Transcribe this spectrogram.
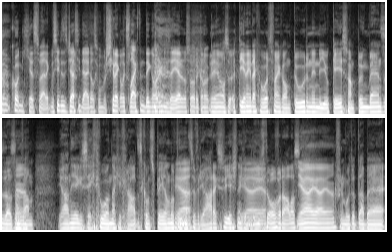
ook, gewoon giswerk. Misschien is Jesse Daniels gewoon verschrikkelijk slecht in dingen organiseren of zo. Dat kan ook. Nee, maar zo, het enige dat je hoort van gaan toeren in de UK is van punkbands. Dat is dan Ja. van... Ja, nee, je zegt gewoon dat je gratis komt spelen op Ja. iemand zijn verjaardagsfeest en je Ja, liegt ja. over alles. Ja, ja, ja. Ik vermoed dat dat bij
